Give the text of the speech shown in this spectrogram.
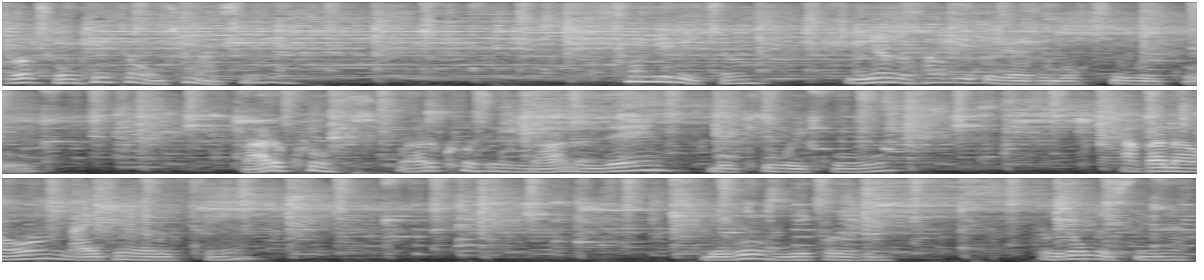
저런 좋은 캐릭터가 엄청 많습니다. 상비도 있죠. 2년 후 상비도 제가 지금 못 키우고 있고 마르코 마르코 지금 나왔는데 못 키우고 있고 아까 나온 나이팅게일 루키 그리고 니코 로빈 이 정도 있습니다.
